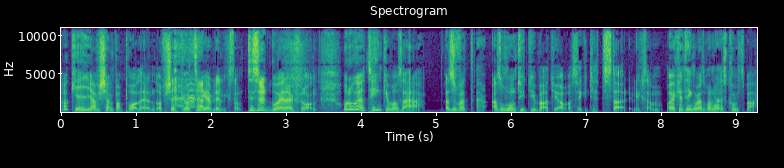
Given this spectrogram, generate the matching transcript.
Okej, jag kämpar på där ändå, försöker vara trevlig liksom. Till slut går jag därifrån. Och då går jag och tänker på så här. Alltså för att, alltså hon tyckte ju bara att jag var säkert jättestörig liksom. Och jag kan tänka mig att hon och hennes kompis bara,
